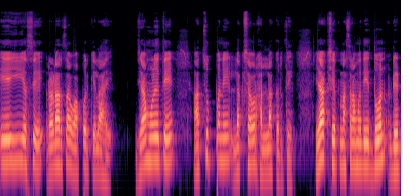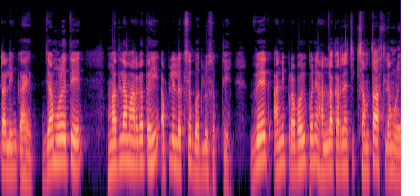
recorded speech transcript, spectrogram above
ए ई एस ए रडारचा वापर केला आहे. ज्यामुळे ते अचूकपणे लक्ष्यावर हल्ला करते. या क्षेपणास्त्रामध्ये दोन डेटा लिंक आहेत ज्यामुळे ते मधल्या मार्गातही आपले लक्ष बदलू शकते. वेग आणि प्रभावीपणे हल्ला करण्याची क्षमता असल्यामुळे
